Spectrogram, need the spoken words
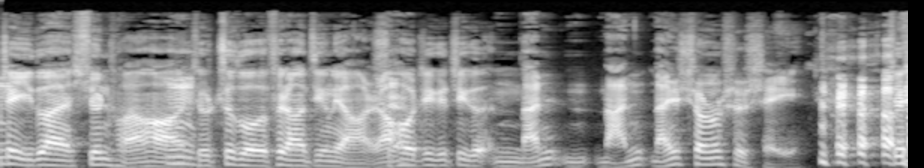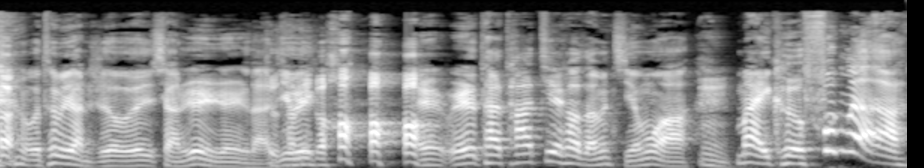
这一段宣传哈，嗯就制作的非常精良。然后这个这个男男男生是谁？就 是我特别想知道，我也想认识认识他，因为就他那个哈哈哈，哎，而且他他介绍咱们节目啊，嗯麦克疯了，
